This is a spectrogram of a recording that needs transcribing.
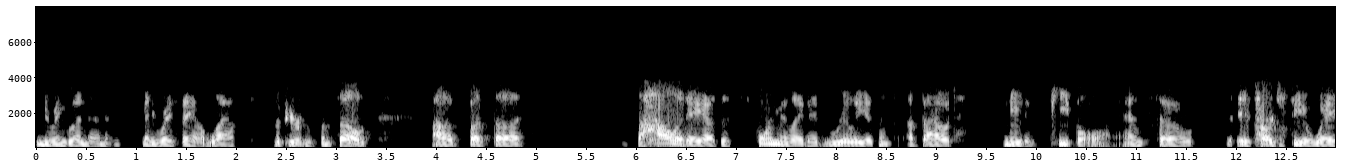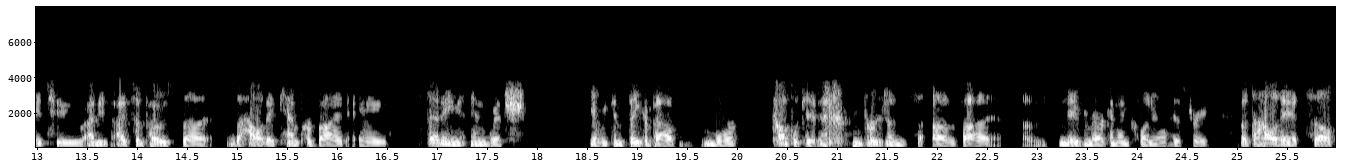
New England, and in many ways, they outlast the Puritans themselves. Uh, but the the holiday, as it's formulated, really isn't about Native people, and so it's hard to see a way to. I mean, I suppose the the holiday can provide a setting in which you know we can think about more complicated versions of, uh, of Native American and colonial history. But the holiday itself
